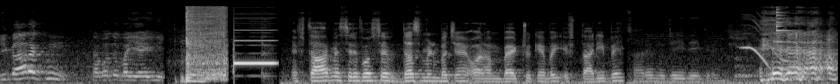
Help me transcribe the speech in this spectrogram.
ये कहाँ रखूँ? सबा तो भाई है ही नहीं। इफ्तार में सिर्फ़ और सिर्फ़ दस मिनट बचे हैं और हम बैठ चुके हैं भाई इफ्तारी पे। सारे मुझे ही देख रहे हैं।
